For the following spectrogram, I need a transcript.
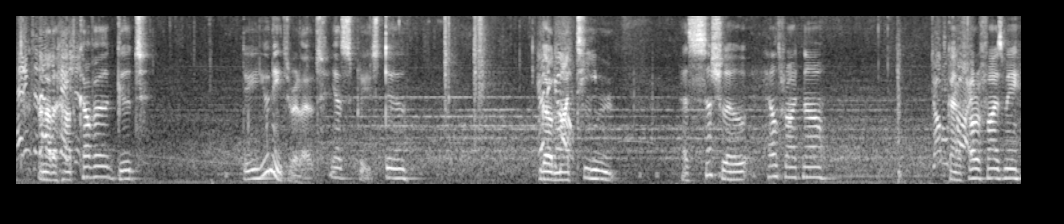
Heading Another location. hardcover, good. Do you need to reload? Yes, please do. God, my team has such low health right now. It Kind of horrifies me.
